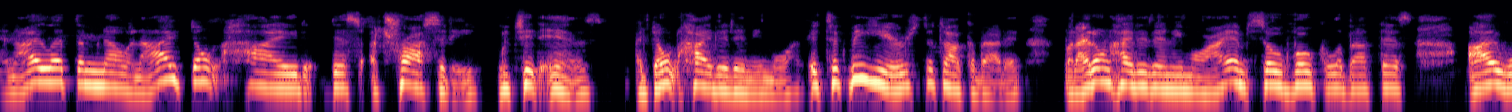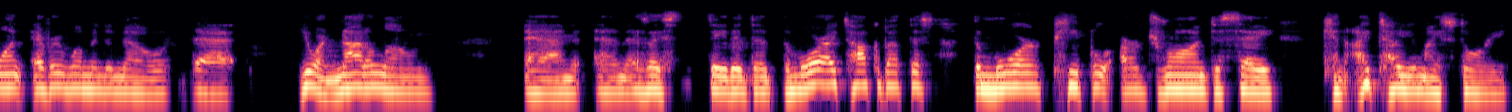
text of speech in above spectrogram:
and I let them know, and I don't hide this atrocity, which it is, I don't hide it anymore. It took me years to talk about it, but I don't hide it anymore. I am so vocal about this. I want every woman to know that you are not alone. And and as I stated, that the more I talk about this, the more people are drawn to say, "Can I tell you my story?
